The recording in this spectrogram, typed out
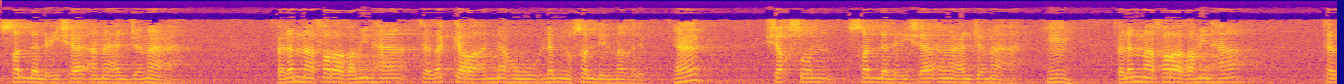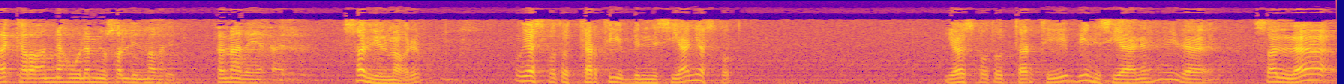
صلى العشاء مع الجماعة فلما فرغ منها تذكر أنه لم يصلي المغرب. ها؟ شخص صلى العشاء مع الجماعة. فلما فرغ منها تذكر أنه لم يصلي المغرب. فماذا يفعل؟ صلي المغرب. ويسقط الترتيب بالنسيان يسقط. يسقط الترتيب بنسيانه. إذا صلى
